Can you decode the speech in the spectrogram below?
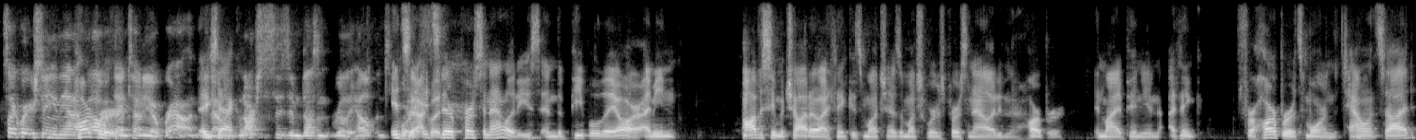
It's like what you're seeing in the NFL Harper- with Antonio Brown. You know, Exactly. narcissism doesn't really help in it's sports. it's their personalities and the people they are. I mean, obviously Machado, I think, is much has a much worse personality than Harper, in my opinion. I think for Harper, it's more on the talent side.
